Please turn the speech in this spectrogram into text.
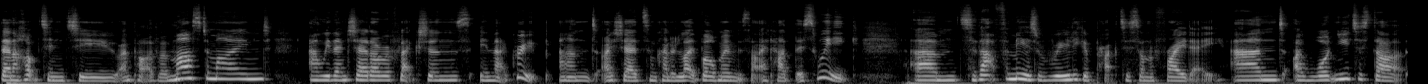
Then I hopped into, I'm part of a mastermind, and we then shared our reflections in that group. And I shared some kind of light bulb moments that I'd had this week. Um, so that for me is a really good practice on a Friday. And I want you to start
